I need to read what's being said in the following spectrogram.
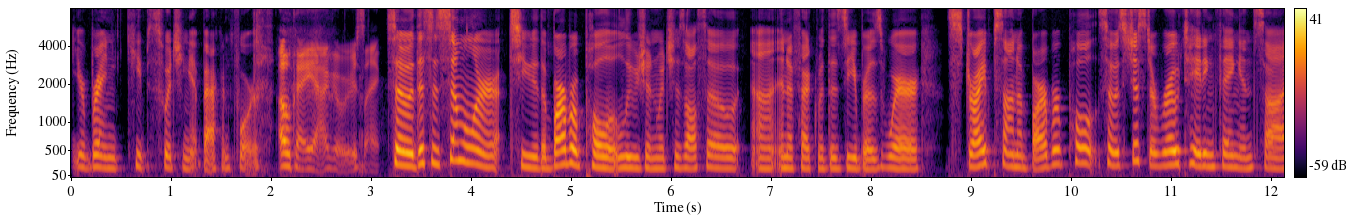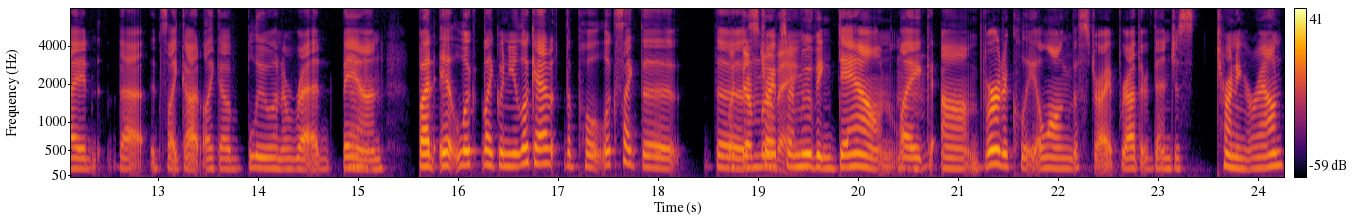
your brain keeps switching it back and forth okay, yeah, I get what you're saying. so this is similar to the barber pole illusion, which is also uh, in effect with the zebras, where stripes on a barber pole. So it's just a rotating thing inside that it's like got like a blue and a red band, but it looked like when you look at the pole, it looks like the the Like stripes moving. are moving down, like um, vertically along the stripe, rather than just turning around.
